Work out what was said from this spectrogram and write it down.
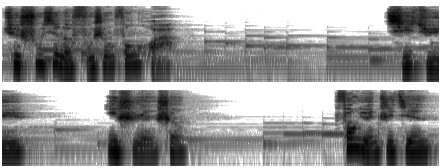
却输尽了浮生风华。棋局亦是人生，方圆之间，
